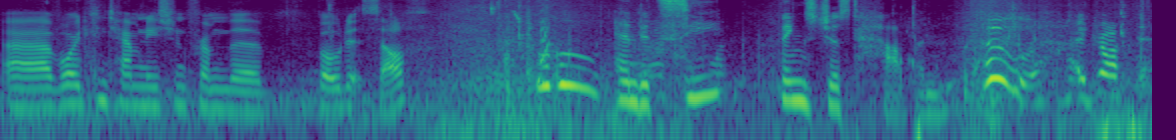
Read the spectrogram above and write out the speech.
uh, avoid contamination from the boat itself. Woohoo! And at sea, things just happen. Ooh, I dropped it.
